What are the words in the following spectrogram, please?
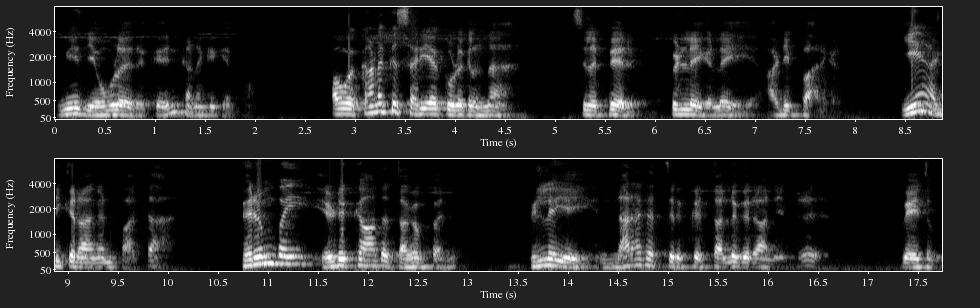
மீதி எவ்வளோ இருக்குன்னு கணக்கு கேட்போம். அவங்க கணக்கு சரியாக கொடுக்கலன்னா சில பேர் பிள்ளைகளை அடிப்பார்கள். ஏன் அடிக்கிறாங்கன்னு பார்த்தா பெரும்பை எடுக்காத தகப்பன் பிள்ளையை நரகத்திற்கு தள்ளுகிறான் என்று வேதம்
